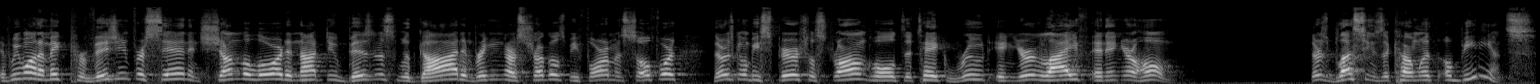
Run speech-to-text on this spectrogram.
If we want to make provision for sin and shun the Lord and not do business with God and bringing our struggles before Him and so forth, there's going to be spiritual strongholds that take root in your life and in your home. There's blessings that come with obedience.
